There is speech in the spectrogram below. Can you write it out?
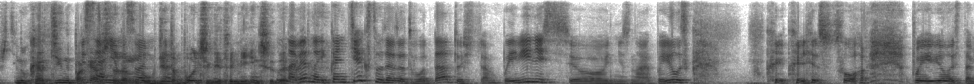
что, Ну, картины показывают, Писание что там ну, где-то да. больше, где-то меньше. ну, да. наверное, и контекст вот этот вот, да, то есть там появились, э, не знаю, к- колесо, появилась там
